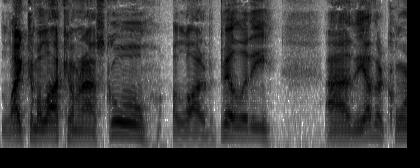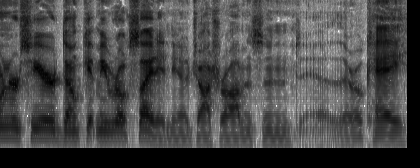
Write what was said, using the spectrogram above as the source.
liked him a lot coming out of school, a lot of ability. Uh, the other corners here don't get me real excited. You know, Josh Robinson, uh, they're okay,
